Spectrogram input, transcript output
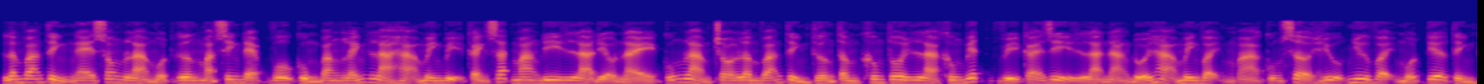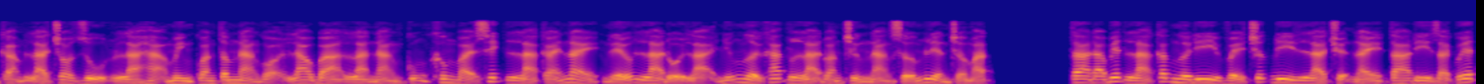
Lâm vãn tình nghe xong là một gương mặt xinh đẹp vô cùng băng lãnh là hạ minh bị cảnh sát mang đi là điều này cũng làm cho lâm vãn tình thương tâm không thôi là không biết vì cái gì là nàng đối hạ minh vậy mà cũng sở hữu như vậy một tia tình cảm là cho dù là hạ minh quan tâm nàng gọi lao bà là nàng cũng không bài xích là cái này, nếu là đổi lại những người khác là đoán chừng nàng sớm liền trở mặt ta đã biết là các ngươi đi về trước đi là chuyện này ta đi giải quyết.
